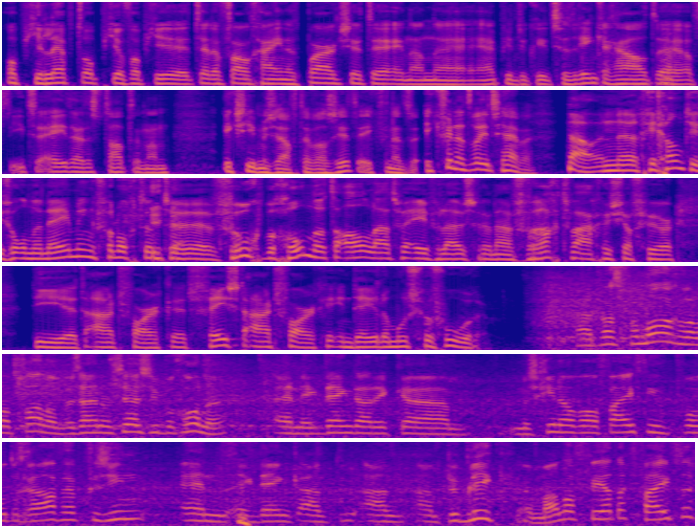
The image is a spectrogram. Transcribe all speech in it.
op je laptopje of op je telefoon ga je in het park zitten. En dan eh, heb je natuurlijk iets te drinken gehaald eh, of iets te eten uit de stad. En dan, ik zie mezelf er wel zitten. Ik vind het, ik vind het wel iets hebben. Nou, een eh, gigantische onderneming. Vanochtend vroeg begon dat al. Laten we even luisteren naar een vrachtwagenchauffeur... die het aardvarken, het feestaardvarken in delen moest vervoeren. Ja, het was vanmorgen wel opvallend. We zijn om 6 uur begonnen. En ik denk dat ik eh, misschien al wel 15 fotografen heb gezien. En ik denk aan, aan, aan publiek, een man of 40, 50.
